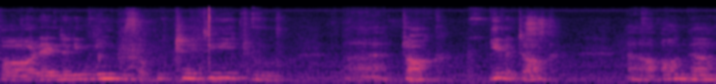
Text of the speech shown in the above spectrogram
for rendering me this opportunity to uh, talk, give a talk uh, on the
